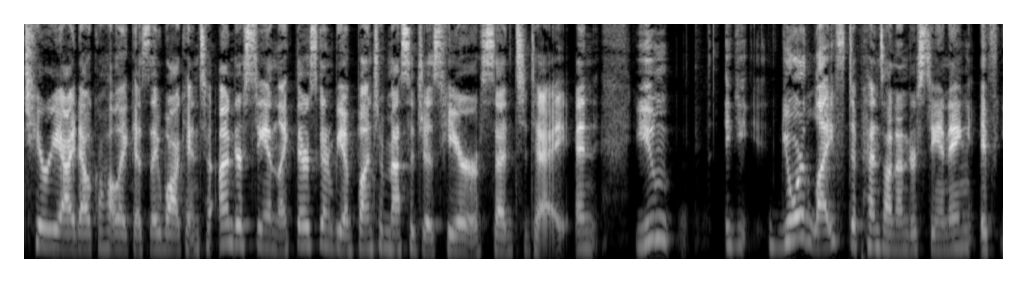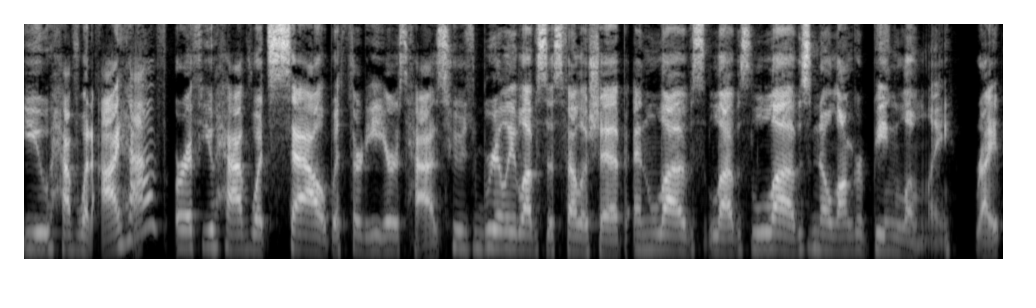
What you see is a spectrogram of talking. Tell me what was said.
teary eyed alcoholic as they walk in to understand like there's going to be a bunch of messages here said today. And you, your life depends on understanding if you have what I have or if you have what Sal with 30 years has, who really loves this fellowship and loves, loves, loves no longer being lonely right?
